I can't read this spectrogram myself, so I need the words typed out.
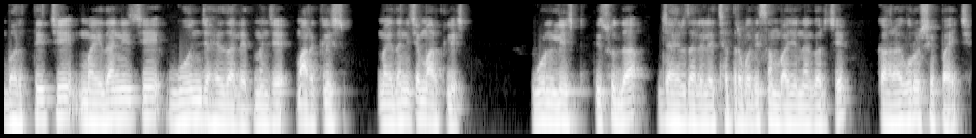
भरतीची मैदानीचे गुण जाहीर झाले आहेत म्हणजे मार्कलिस्ट मैदानीचे मार्कलिस्ट गुण लिस्ट ती सुद्धा जाहीर झालेली आहे छत्रपती संभाजीनगरचे कारागृह शिपाईचे.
